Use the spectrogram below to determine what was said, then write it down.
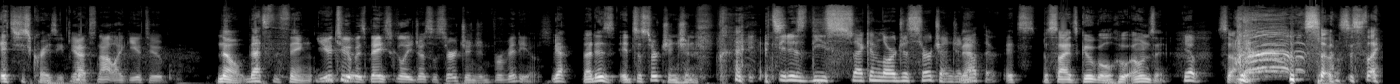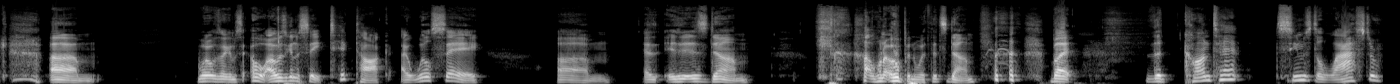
it's just crazy. Yeah, But it's not like YouTube. No, that's the thing. YouTube is basically just a search engine for videos. Yeah, that is. It's a search engine. it's It is the second largest search engine yeah, out there. It's besides Google, who owns it. Yep. So, so it's just like, um, what was I going to say? Oh, I was going to say TikTok. I will say, um, it is dumb. I want to open with it's dumb, but the content seems to last a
